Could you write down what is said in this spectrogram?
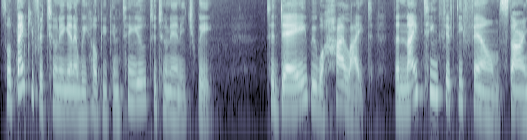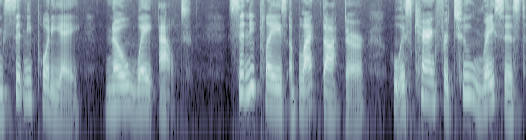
So thank you for tuning in, and we hope you continue to tune in each week. Today, we will highlight the 1950 film starring Sidney Poitier, No Way Out. Sidney plays a black doctor who is caring for two racist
